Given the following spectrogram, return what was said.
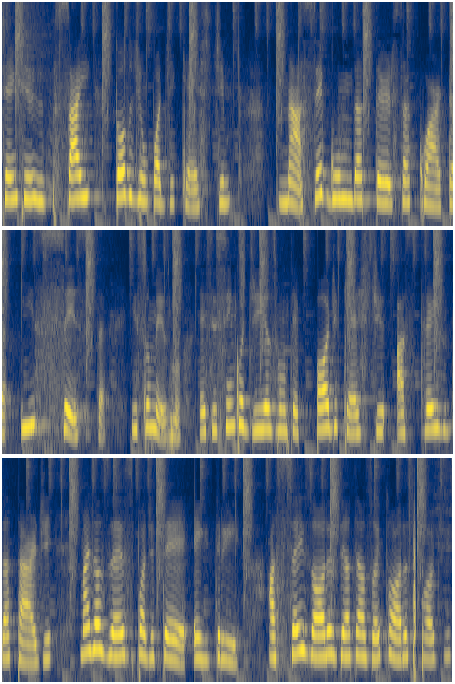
Gente, sai todo dia um podcast na segunda, terça, quarta e sexta. Isso mesmo. Esses cinco dias vão ter podcast às três da tarde, mas às vezes pode ter entre às seis horas e até às oito horas pode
